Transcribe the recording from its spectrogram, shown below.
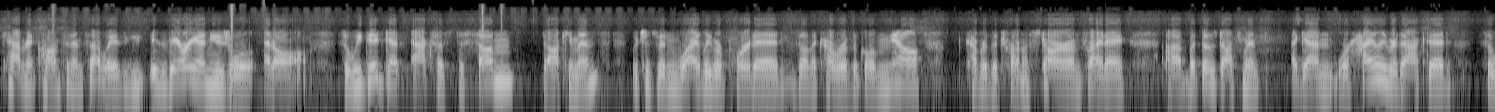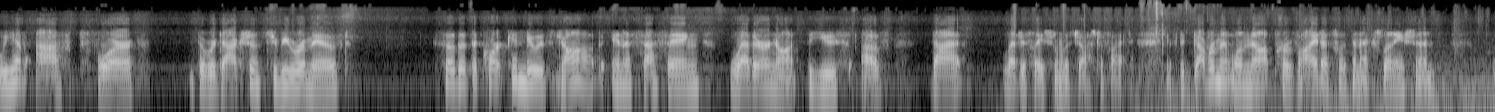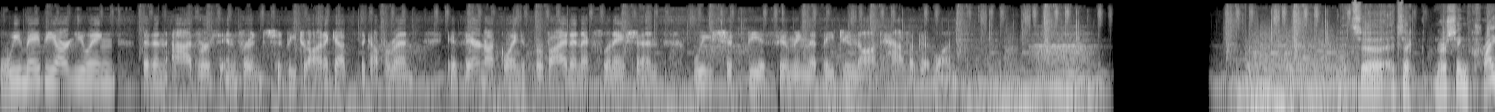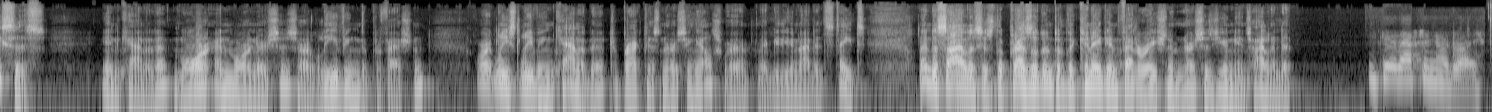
cabinet confidence that way is, is very unusual at all. So we did get access to some documents, which has been widely reported. It was on the cover of the Globe and Mail, covered the Toronto Star on Friday. Uh, but those documents, again, were highly redacted. So we have asked for the redactions to be removed so that the court can do its job in assessing whether or not the use of that legislation was justified. If the government will not provide us with an explanation, we may be arguing that an adverse inference should be drawn against the government. If they're not going to provide an explanation, we should be assuming that they do not have a good one. It's a, it's a nursing crisis in Canada. More and more nurses are leaving the profession or at least leaving Canada to practice nursing elsewhere, maybe the United States. Linda Silas is the president of the Canadian Federation of Nurses Unions. Hi, Linda. Good afternoon, Roy.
